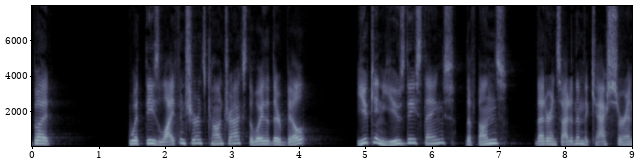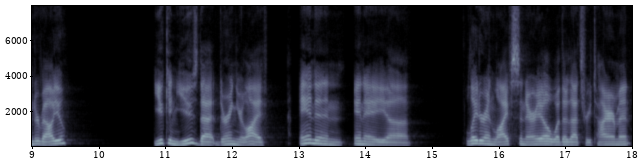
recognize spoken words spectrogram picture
But with these life insurance contracts, the way that they're built, you can use these things, the funds that are inside of them, the cash surrender value you can use that during your life and in in a uh, later in life scenario whether that's retirement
